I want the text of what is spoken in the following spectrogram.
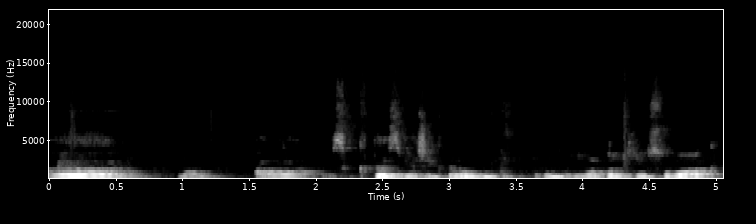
Uh, no, a k té zvěři, kterou, kterou zmínil pan Slovák,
